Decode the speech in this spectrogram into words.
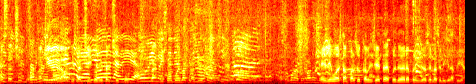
Ahí está el chico. Aquí vea. Aquí está el chico, aquí está el chico. Él le va a estampar su camiseta después de haber aprendido a hacer la serigrafía.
